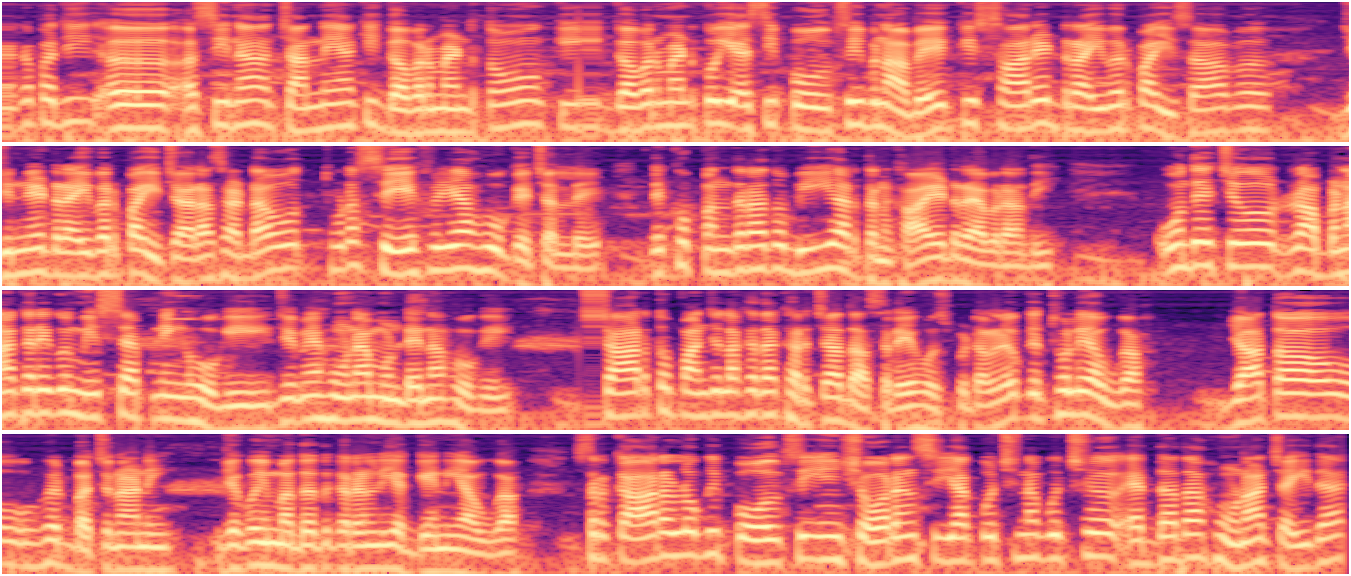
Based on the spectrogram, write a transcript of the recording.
ਮੈਂ ਕਿਹਾ ਭਾਜੀ ਅ, ਅਸੀਂ ਨਾ ਚਾਹੁੰਦੇ ਆ ਕਿ ਗਵਰਨਮੈਂਟ ਤੋਂ ਕਿ ਗਵਰਨਮੈਂਟ ਕੋਈ ਐਸੀ ਪਾਲਿਸੀ ਬਣਾਵੇ ਕਿ ਸਾਰੇ ਡਰਾਈਵਰ ਭਾਈ ਸਾਹਿਬ ਜਿੰਨੇ ਡਰਾਈਵਰ ਭਾਈਚਾਰਾ ਸਾਡਾ ਉਹ ਥੋੜਾ ਸੇਫ ਜਿਹਾ ਹੋ ਕੇ ਚੱਲੇ। ਦੇਖੋ 15 ਤੋਂ 20 ਹਜ਼ਾਰ ਤਨਖਾਹ ਹੈ ਡਰਾਈਵਰਾਂ ਦੀ। ਉਹਦੇ ਚ ਰੱਬ ਨਾ ਕਰੇ ਕੋਈ ਮਿਸ ਹੈਪਨਿੰਗ ਹੋ ਗਈ, ਜਿਵੇਂ ਹੁਣ ਆ ਮੁੰਡੇ ਨਾਲ ਹੋ ਗਈ। 4 ਤੋਂ 5 ਲੱਖ ਦਾ ਖਰਚਾ ਦੱਸ ਰਹੇ ਹਸਪੀਟਲ ਵਾਲੇ, ਉਹ ਕਿੱਥੋਂ ਲਿਆਊਗਾ? ਜਾਂ ਤਾਂ ਉਹ ਫਿਰ ਬਚਣਾ ਨਹੀਂ, ਜੇ ਕੋਈ ਮਦਦ ਕਰਨ ਲਈ ਅੱਗੇ ਨਹੀਂ ਆਊਗਾ। ਸਰਕਾਰ ਵੱਲੋਂ ਕੋਈ ਪਾਲਿਸੀ ਇੰਸ਼ੋਰੈਂਸ ਜਾਂ ਕੁਝ ਨਾ ਕੁਝ ਐਦਾਂ ਦਾ ਹੋਣਾ ਚਾਹੀਦਾ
